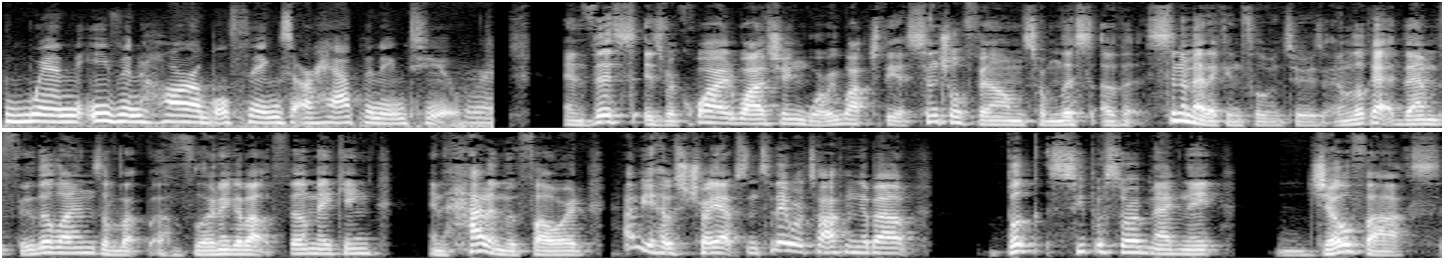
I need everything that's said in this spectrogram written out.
when even horrible things are happening to you. And this is Required Watching, where we watch the essential films from lists of cinematic influencers and look at them through the lens of, of learning about filmmaking and how to move forward. I'm your host, Trey Epps, and today we're talking about book superstore magnate Joe Fox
